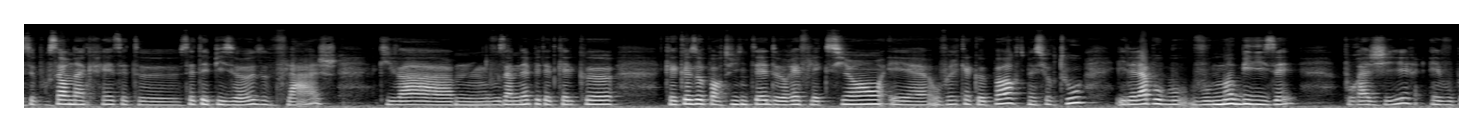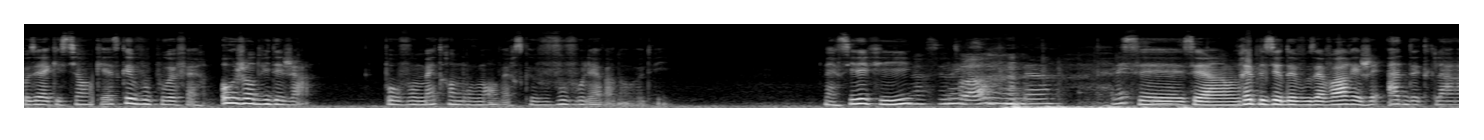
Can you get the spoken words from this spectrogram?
Et c'est pour ça qu'on a créé cette, cet épisode flash qui va euh, vous amener peut-être quelques, quelques opportunités de réflexion et euh, ouvrir quelques portes, mais surtout, il est là pour vous, vous mobiliser, pour agir et vous poser la question, qu'est-ce que vous pouvez faire aujourd'hui déjà pour vous mettre en mouvement vers ce que vous voulez avoir dans votre vie? Merci les filles. Merci à toi. C'est un vrai plaisir de vous avoir et j'ai hâte d'être là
